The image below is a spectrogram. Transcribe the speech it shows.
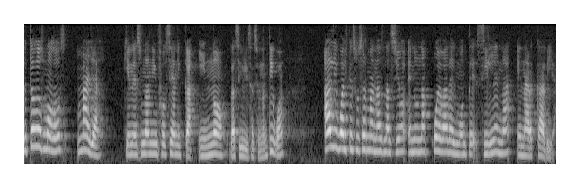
De todos modos, Maya, quien es una ninfociánica y no la civilización antigua, al igual que sus hermanas, nació en una cueva del monte Silena en Arcadia.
